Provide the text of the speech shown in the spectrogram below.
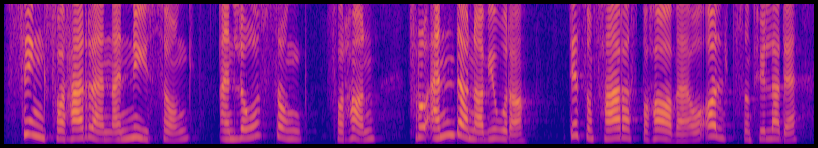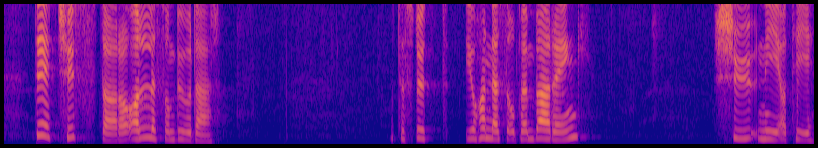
Syng for Herren en ny sang, en lovsang for Han, fra endene av jorda, det som ferdes på havet, og alt som fyller det, det er kyster og alle som bor der. Og til slutt Johannes' åpenbaring 7, 9 og 10.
